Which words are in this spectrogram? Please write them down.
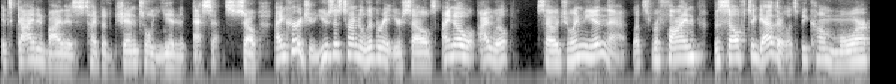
it's guided by this type of gentle yin essence. So I encourage you, use this time to liberate yourselves. I know I will. So join me in that. Let's refine the self together. Let's become more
